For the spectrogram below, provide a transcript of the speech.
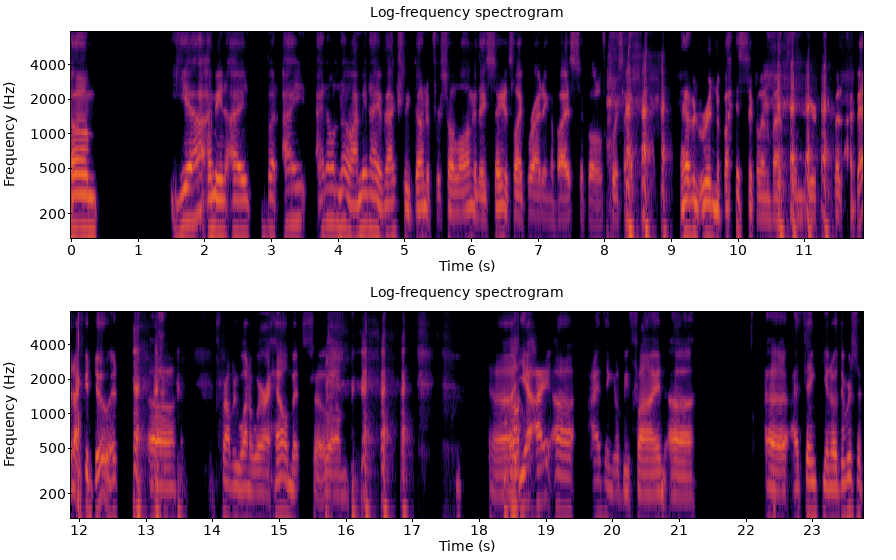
Um, Yeah, I mean, I, but I, I don't know. I mean, I have actually done it for so long, and they say it's like riding a bicycle. Of course, I, I haven't ridden a bicycle in about ten years, but I bet I could do it. Uh, probably want to wear a helmet, so um, uh, Well- yeah, I, uh, I think it'll be fine. Uh, uh, I think you know there was a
